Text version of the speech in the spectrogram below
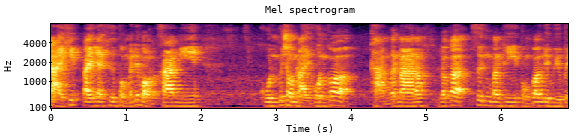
หลายๆคลิปไปเนี่ยคือผมไม่ได้บอกราคามี คุณผู้ชมหลายคนก็ถามกันมาเนาะแล้วก็ซึ่งบางทีผมก็รีวิวไป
